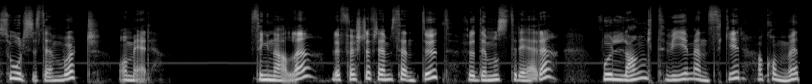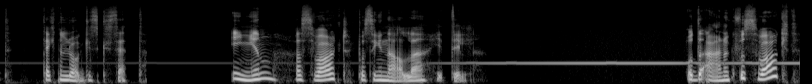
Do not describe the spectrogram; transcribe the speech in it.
solsystemet vårt og mer. Signalet ble først og fremst sendt ut for å demonstrere hvor langt vi mennesker har kommet teknologisk sett. Ingen har svart på signalet hittil. Og det er nok for svakt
